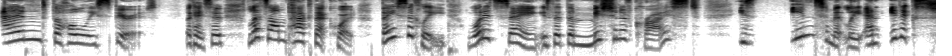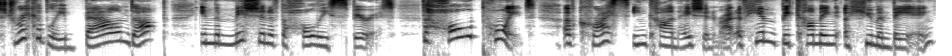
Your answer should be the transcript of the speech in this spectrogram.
and the Holy Spirit. Okay, so let's unpack that quote. Basically, what it's saying is that the mission of Christ is intimately and inextricably bound up in the mission of the Holy Spirit. The whole point of Christ's incarnation, right, of him becoming a human being,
